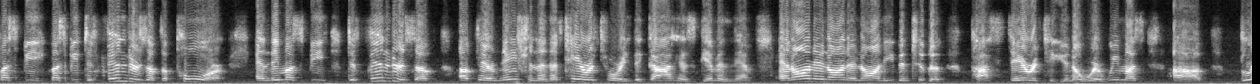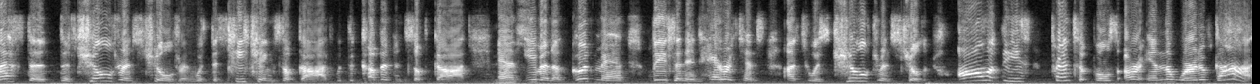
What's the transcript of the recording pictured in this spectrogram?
must be must be defenders of the poor and they must be defenders of, of their nation and the territory that God has given them. And on and on and on, even to the posterity, you know, where we must uh, bless the, the children's children with the teachings of God, with the covenants of God. Yes. And even a good man leaves an inheritance unto his children's children. All of these principles are in the Word of God.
